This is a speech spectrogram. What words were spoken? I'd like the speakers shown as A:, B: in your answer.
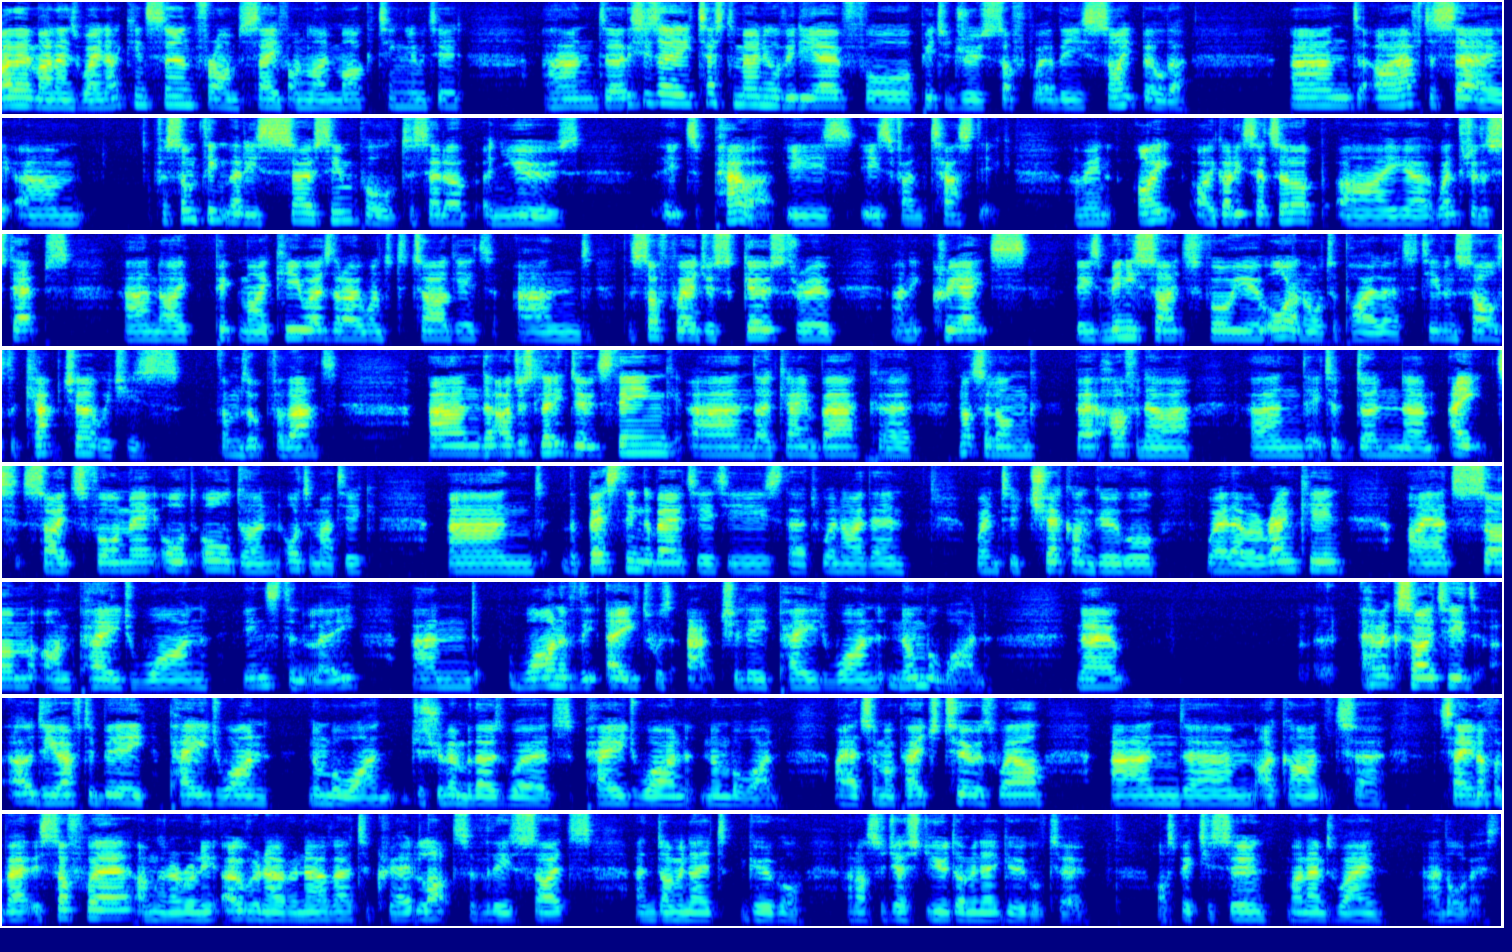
A: Hi there, my name's Wayne Atkinson from Safe Online Marketing Limited and uh, this is a testimonial video for Peter Drew's software, the Site Builder. And I have to say, um, for something that is so simple to set up and use, its power is is fantastic. I mean, I, I got it set up, I uh, went through the steps and I picked my keywords that I wanted to target and the software just goes through and it creates these mini sites for you all on autopilot. It even solves the captcha, which is thumbs up for that. And I just let it do its thing and I came back uh, not so long, about half an hour, and it had done um, eight sites for me, all, all done, automatic. And the best thing about it is that when I then went to check on Google where they were ranking, I had some on page one instantly and one of the eight was actually page one, number one. Now, how excited uh, do you have to be page one, number one? Just remember those words, page one, number one. I had some on page two as well, and um, I can't uh, say enough about this software. I'm going to run it over and over and over to create lots of these sites and dominate Google. And I suggest you dominate Google too. I'll speak to you soon. My name's Wayne and all the best.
